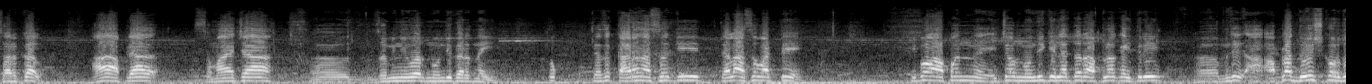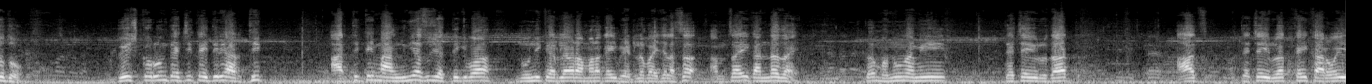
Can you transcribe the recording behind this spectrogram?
सर्कल हा आपल्या समाजाच्या जमिनीवर नोंदी करत नाही. तो त्याचं कारण असं की त्याला असं वाटते की बा आपण याच्यावर नोंदी केल्या तर आपला काहीतरी म्हणजे आपला द्वेष करतो तो. द्वेष करून त्याची काहीतरी आर्थिक आर्थिक काही मागणी असू शकते की बा नोंदी केल्यावर आम्हाला काही भेटलं पाहिजे असं आमचा एक अंदाज आहे. तर म्हणून आम्ही त्याच्या विरोधात आज त्याच्या विरोधात काही कारवाई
